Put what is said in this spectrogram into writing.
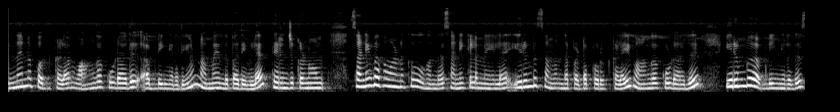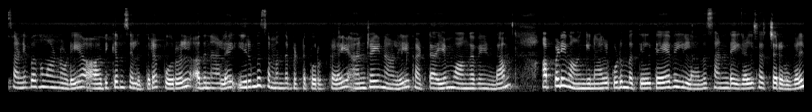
என்னென்ன பொருட்களை வாங்கக்கூடாது அப்படிங்கிறதையும் நம்ம இந்த பதிவில் தெரிஞ்சுக்கணும். சனி பகவானுக்கு உகந்த சனிக்கிழமையில் இரும்பு சம்மந்தப்பட்ட பொருட்களை வாங்கக்கூடாது. இரும்பு அப்படிங்கிறது சனி பகவானுடைய ஆதிக்கம் செலுத்துகிற பொருள். அதனால் இரும்பு சம்மந்தப்பட்ட பொருட்களை அன்றைய நாளில் கட்டாயம் வாங்க வேண்டாம். அப்படி வாங்கினால் குடும்பத்தில் தேவையில்லாத சண்டைகள் சச்சரவுகள்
